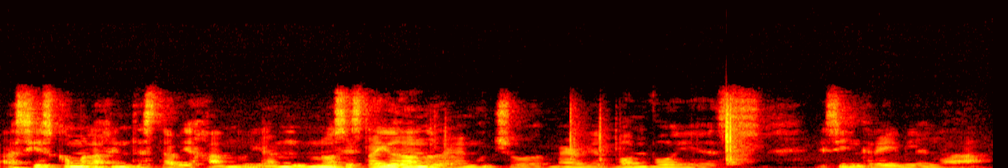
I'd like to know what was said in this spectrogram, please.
así es como la gente está viajando. Ya nos está ayudando también mucho Marriott Bonvoy, es, es increíble la,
